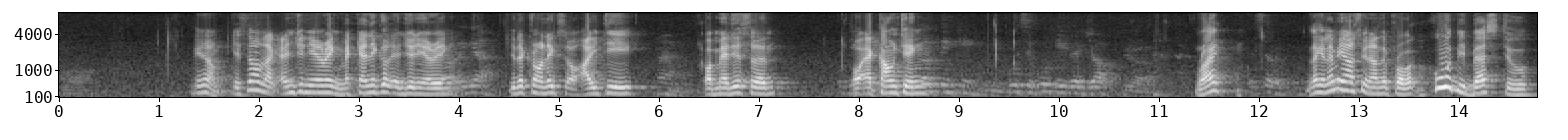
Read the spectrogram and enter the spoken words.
for You know, it's not like engineering, mechanical engineering, Oh, Yeah. electronics, or IT, yeah. or medicine, Or accounting. critical Thinking, who's, who did the job, Yeah. right? this sort of thing. Like, let me ask you another problem. Who would be best to,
